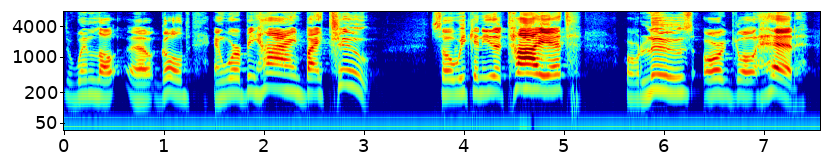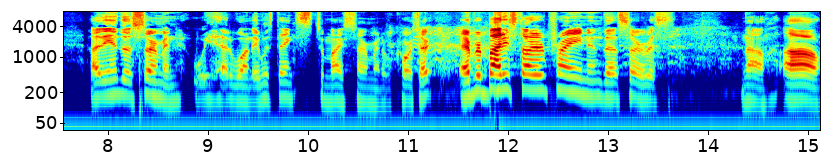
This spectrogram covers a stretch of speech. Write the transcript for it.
to win uh, gold, and we're behind by two. So we can either tie it or lose or go ahead. At the end of the sermon, we had one. It was thanks to my sermon, of course. Everybody started praying in the service. No, uh,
